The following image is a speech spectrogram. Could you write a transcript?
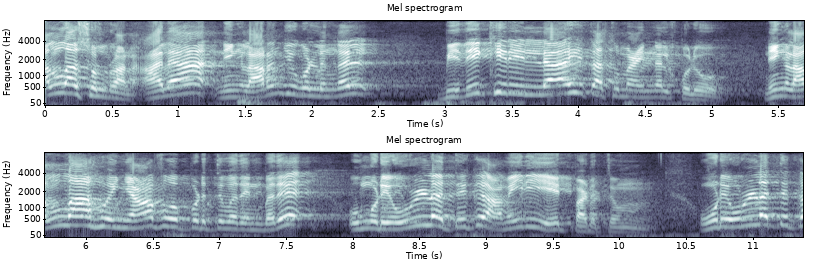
அல்லாஹ் சொல்கிறான் அல நீங்கள் அறிஞ்சு கொள்ளுங்கள். பிதிக்கிரில்லாஹி இன்னல் குழு நீங்கள் அல்லாஹுவை ஞாபகப்படுத்துவது என்பது உங்களுடைய உள்ளத்துக்கு அமைதியை ஏற்படுத்தும். உங்களுடைய உள்ளத்துக்கு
